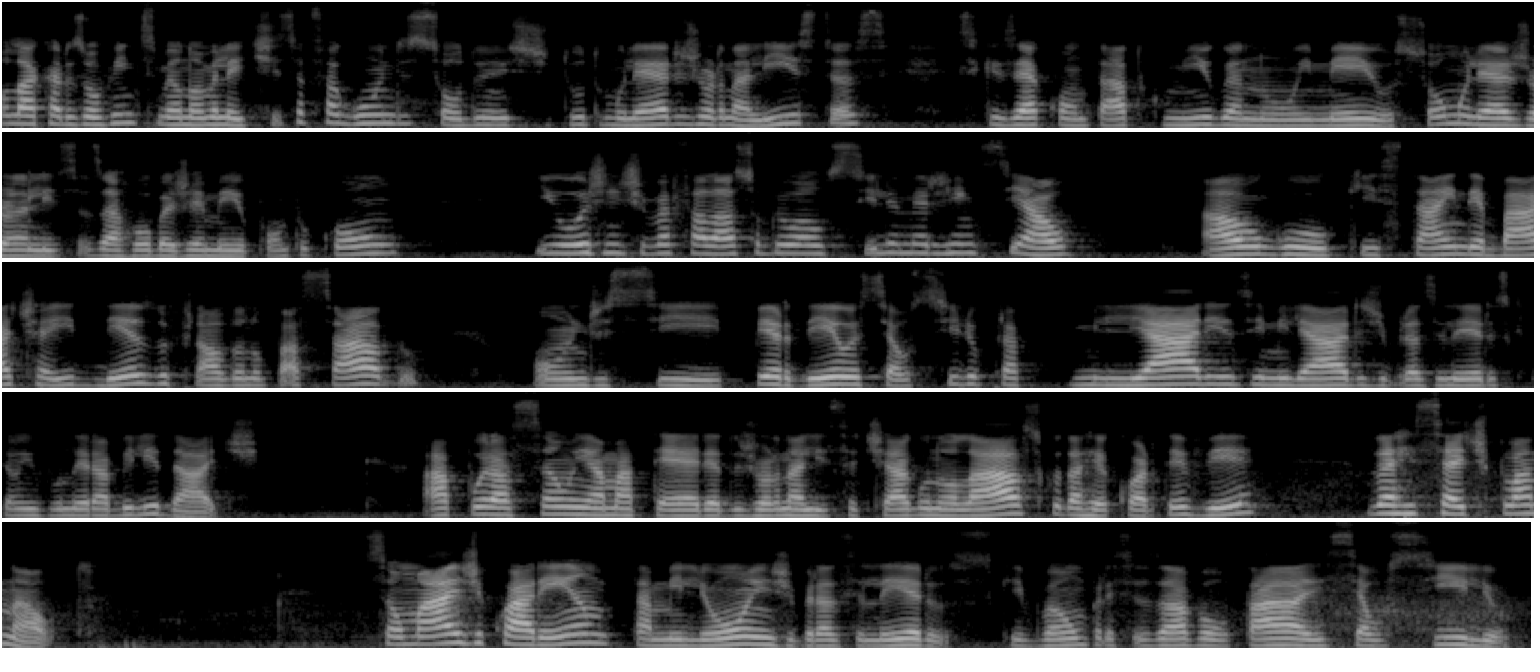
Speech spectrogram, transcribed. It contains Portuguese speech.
Olá, caros ouvintes. Meu nome é Letícia Fagundes, sou do Instituto Mulheres Jornalistas. Se quiser contato comigo é no e-mail soumulheresjornalistas@gmail.com. E hoje a gente vai falar sobre o auxílio emergencial, algo que está em debate aí desde o final do ano passado, onde se perdeu esse auxílio para milhares e milhares de brasileiros que estão em vulnerabilidade. A apuração e a matéria do jornalista Tiago Nolasco, da Record TV, do R7 Planalto. São mais de 40 milhões de brasileiros que vão precisar voltar a esse auxílio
